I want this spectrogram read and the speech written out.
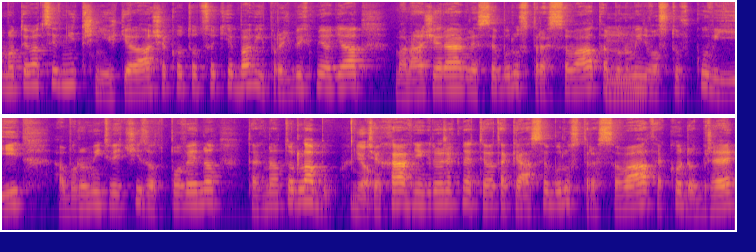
motivaci vnitřní, že děláš jako to, co tě baví. Proč bych měl dělat manažera, kde se budu stresovat a budu mít o stovku výjít a budu mít větší zodpovědnost, tak na to dlabu. Jo. V Čechách někdo řekne, "Tyjo, tak já se budu stresovat, jako dobře,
